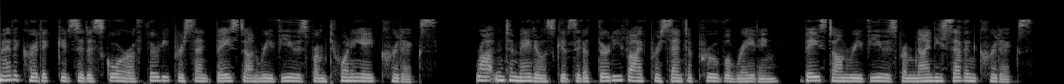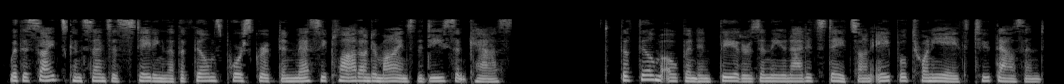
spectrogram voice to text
Metacritic gives it a score of 30% based on reviews from 28 critics. Rotten Tomatoes gives it a 35% approval rating, based on reviews from 97 critics, with the site's consensus stating that the film's poor script and messy plot undermines the decent cast. The film opened in theaters in the United States on April 28, 2000.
